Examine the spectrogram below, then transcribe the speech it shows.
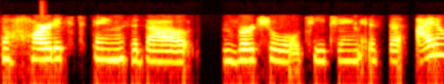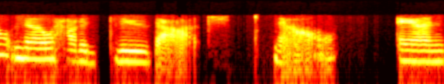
the hardest things about virtual teaching is that I don't know how to do that now. And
